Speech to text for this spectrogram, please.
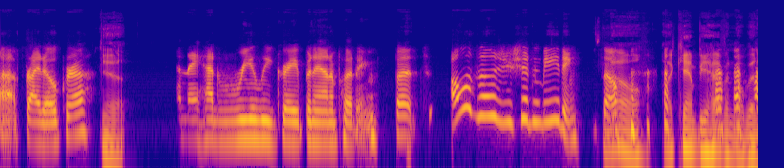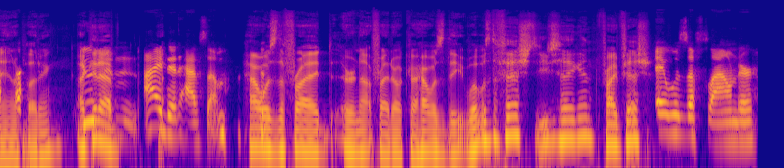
uh, fried okra, yeah. And they had really great banana pudding. But all of those you shouldn't be eating. So No, I can't be having no banana pudding. I could have. I did have some. How was the fried or not fried okra? How was the what was the fish? Did you say again? Fried fish, It was a flounder.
